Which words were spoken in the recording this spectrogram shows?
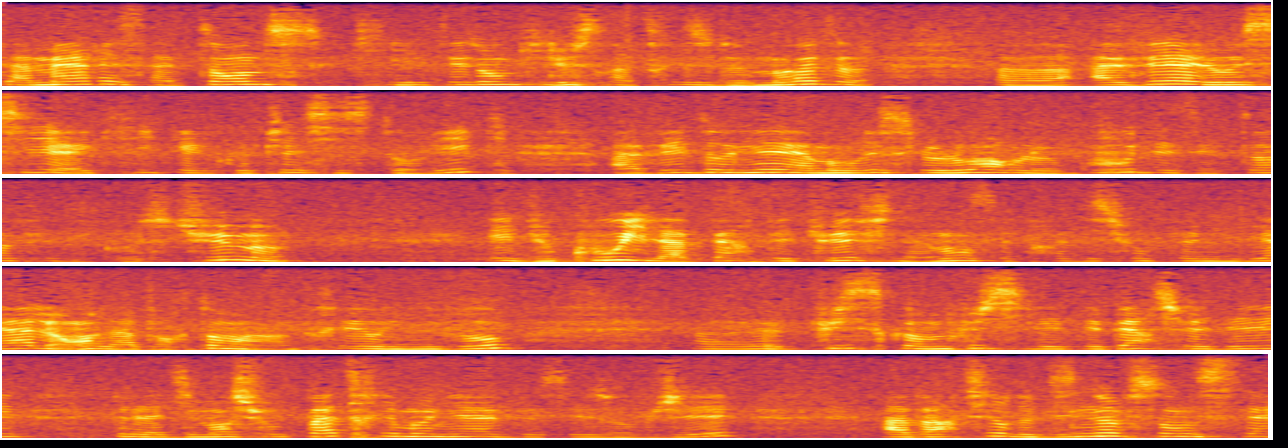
Sa mère et sa tante, qui étaient donc illustratrices de mode, euh, avait elle aussi acquis quelques pièces historiques, avait donné à Maurice Leloir le goût des étoffes et des costumes, et du coup il a perpétué finalement cette tradition familiale en l'apportant à un très haut niveau, euh, puisqu'en plus il était persuadé de la dimension patrimoniale de ces objets. À partir de 1907,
